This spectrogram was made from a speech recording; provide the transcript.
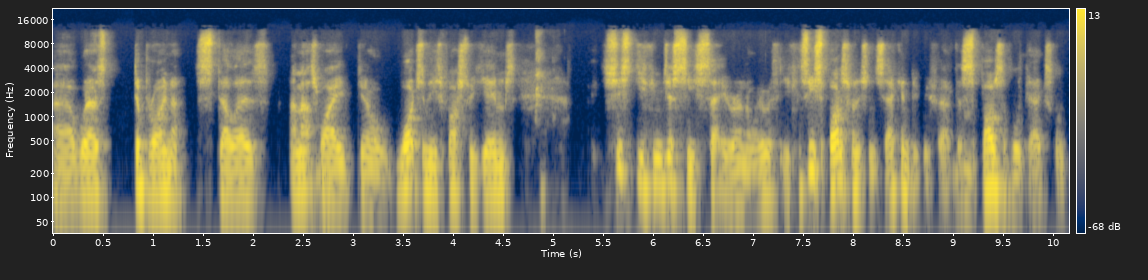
Uh, whereas De Bruyne still is. And that's why, you know, watching these first three games, it's just you can just see City run away with it. You can see Spurs finishing second, to be fair, because mm. Spurs have looked excellent.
